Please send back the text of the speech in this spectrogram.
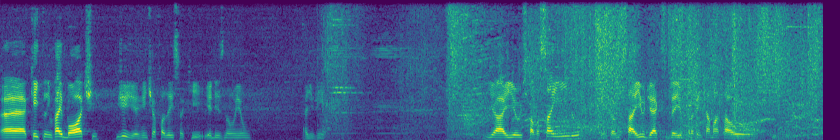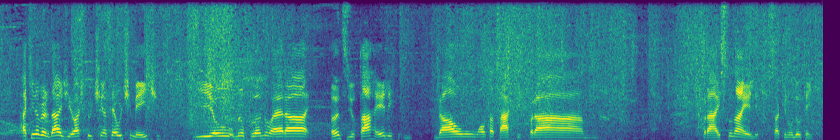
é, Caitlyn vai bot. GG, a gente ia fazer isso aqui e eles não iam adivinhar. E aí eu estava saindo, tentando sair, o Jax veio para tentar matar o... Aqui na verdade eu acho que eu tinha até ultimate, E eu, o meu plano era, antes de ultar ele, dar um auto-ataque pra... pra stunar ele, só que não deu tempo.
